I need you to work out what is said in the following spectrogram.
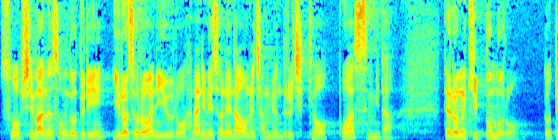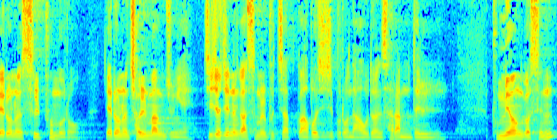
수없이 많은 성도들이 이러저러한 이유로 하나님의 전에 나오는 장면들을 지켜보았습니다. 때로는 기쁨으로, 또 때로는 슬픔으로, 때로는 절망 중에 찢어지는 가슴을 붙잡고 아버지 집으로 나오던 사람들. 분명한 것은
